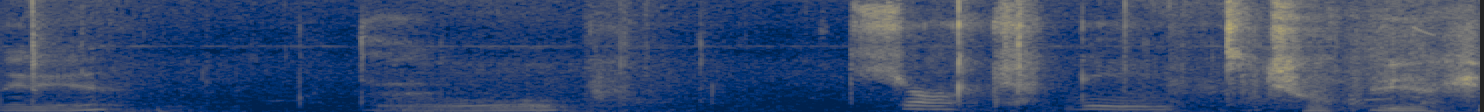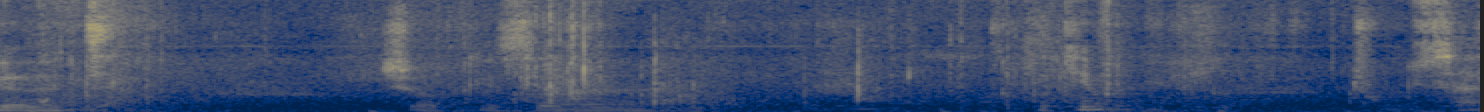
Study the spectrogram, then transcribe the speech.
Nereye? Hop. Çok büyük. Çok büyük evet. Çok güzel. Bakayım. Çok güzel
